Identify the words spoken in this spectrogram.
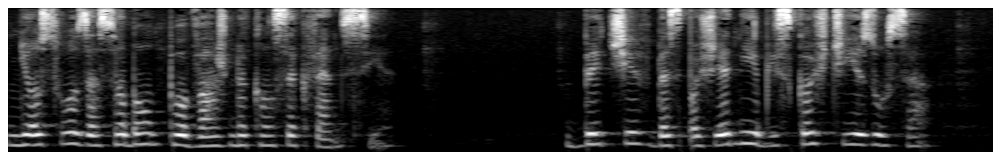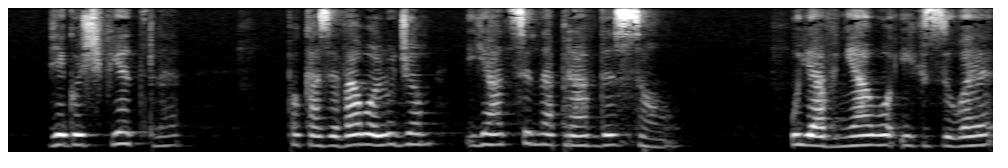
niosło za sobą poważne konsekwencje. Bycie w bezpośredniej bliskości Jezusa, w Jego świetle, pokazywało ludziom, jacy naprawdę są. Ujawniało ich złe,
